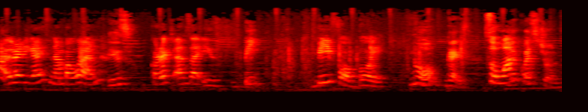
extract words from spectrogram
Are you ready, guys? Number one. Is? Correct answer is B. B for boy. No, guys. So The one. Oh, question.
